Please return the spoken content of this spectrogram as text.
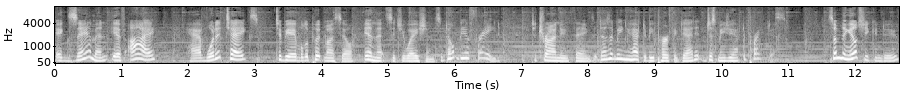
examine if I have what it takes to be able to put myself in that situation. So don't be afraid to try new things. It doesn't mean you have to be perfect at it, it just means you have to practice. Something else you can do,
